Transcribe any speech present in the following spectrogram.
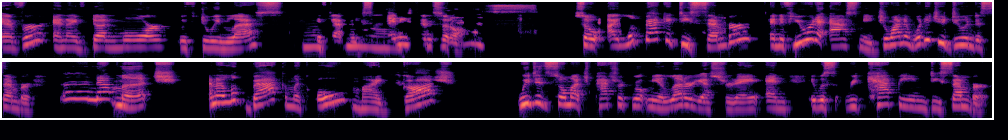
ever. And I've done more with doing less, mm-hmm. if that makes any sense at all. Yes. So I look back at December, and if you were to ask me, Joanna, what did you do in December? Uh, not much. And I look back, I'm like, oh my gosh, we did so much. Patrick wrote me a letter yesterday and it was recapping December.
